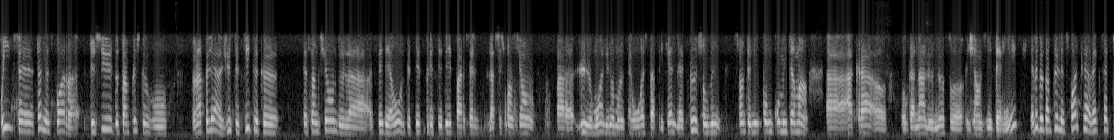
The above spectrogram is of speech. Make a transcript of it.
Oui, c'est un espoir déçu, d'autant plus que vous rappelez à juste titre que ces sanctions de la CDAO ont été précédées par celle, la suspension par l'UEMOA, l'Union monétaire ouest africaine. Les deux sommets sont tenus concomitamment à Accra, euh, au Ghana, le 9 euh, janvier dernier. Il y avait d'autant plus l'espoir qu'avec cette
